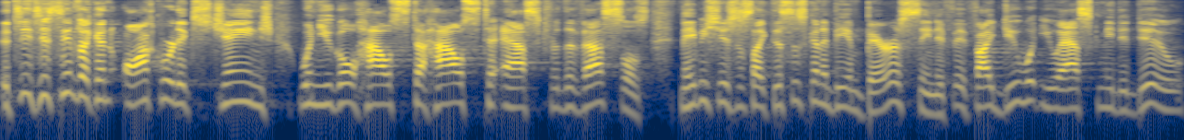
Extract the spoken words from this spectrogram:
It, it, just seems like an awkward exchange when you go house to house to ask for the vessels. Maybe she's just like, this is going to be embarrassing. If, if I do what you ask me to do,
